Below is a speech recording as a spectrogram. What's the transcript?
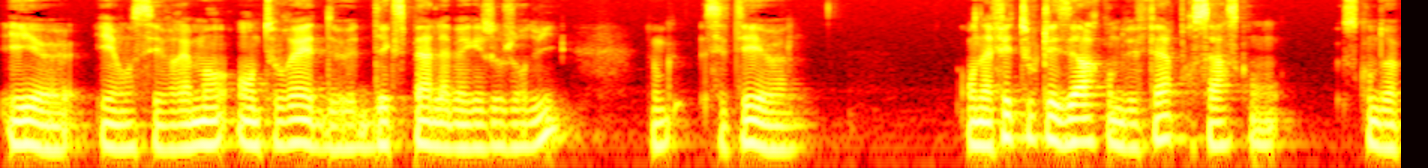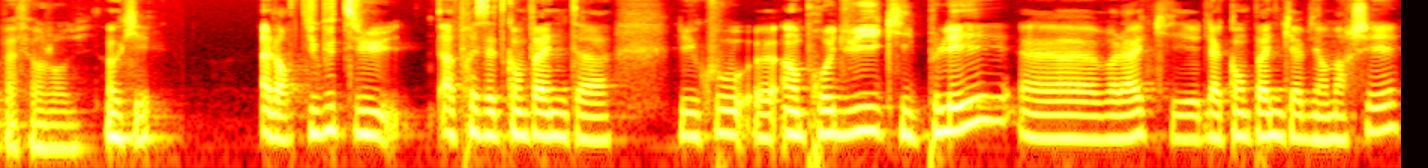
et euh, et on s'est vraiment entouré de d'experts de la bagage aujourd'hui. Donc c'était euh, on a fait toutes les erreurs qu'on devait faire pour savoir ce qu'on ce qu'on doit pas faire aujourd'hui. Ok. Alors du coup tu après cette campagne, tu as du coup un produit qui plaît, voilà, qui est de la campagne qui a bien marché.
